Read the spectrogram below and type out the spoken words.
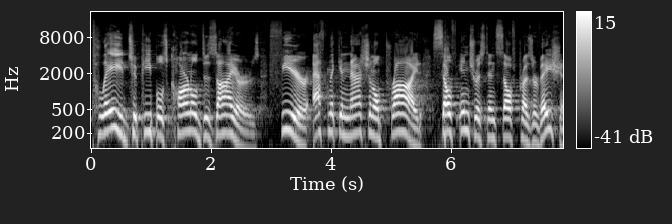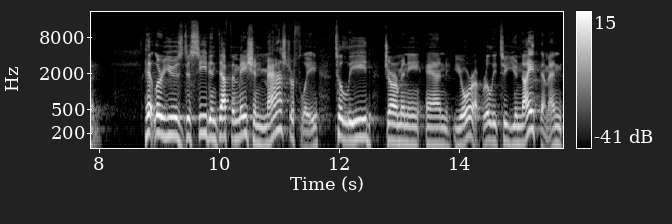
played to people's carnal desires, fear, ethnic and national pride, self interest, and self preservation. Hitler used deceit and defamation masterfully to lead Germany and Europe, really to unite them. And,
